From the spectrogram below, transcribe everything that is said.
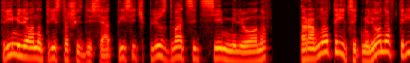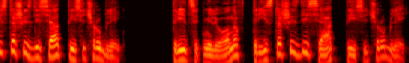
3 миллиона 360 тысяч плюс 27 миллионов равно 30 миллионов 360 тысяч рублей. 30 миллионов 360 тысяч рублей.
